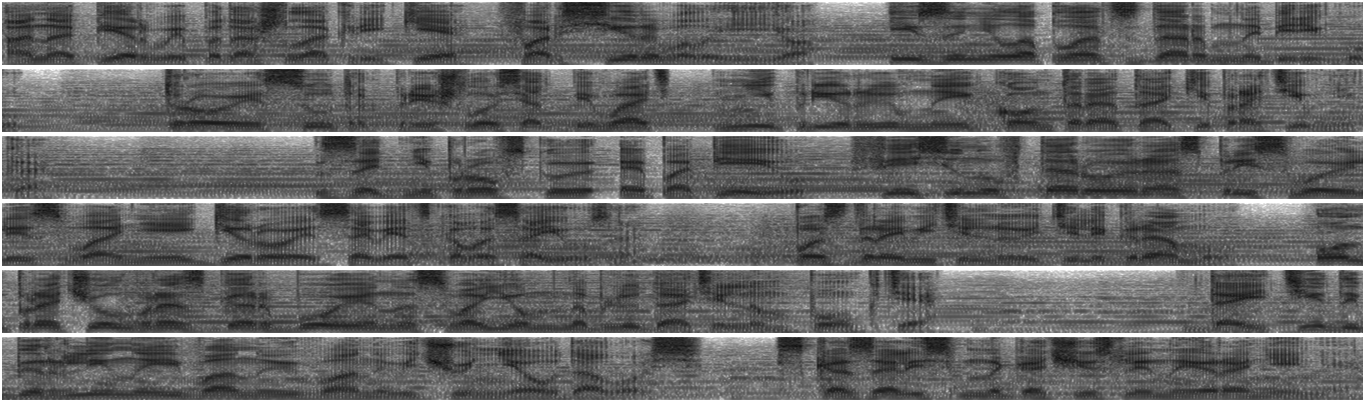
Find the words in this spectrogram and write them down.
Она первой подошла к реке, форсировала ее и заняла плацдарм на берегу. Трое суток пришлось отбивать непрерывные контратаки противника. За Днепровскую эпопею Фесину второй раз присвоили звание Героя Советского Союза. Поздравительную телеграмму он прочел в разгар боя на своем наблюдательном пункте. Дойти до Берлина Ивану Ивановичу не удалось. Сказались многочисленные ранения.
